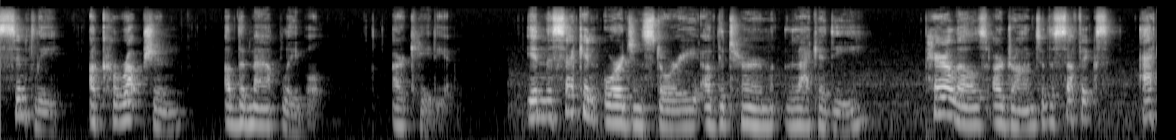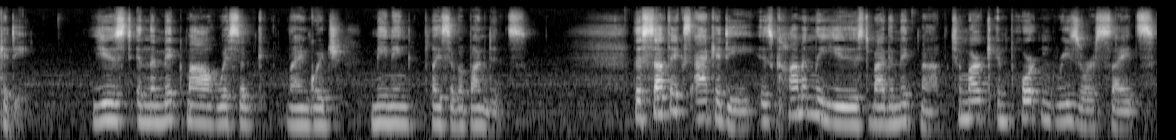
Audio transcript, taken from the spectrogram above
simply a corruption of the map label, Arcadia. In the second origin story of the term L'Acadie, parallels are drawn to the suffix Acadie, used in the Mi'kmaq Wissip language meaning place of abundance. The suffix Acadie is commonly used by the Mi'kmaq to mark important resource sites,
